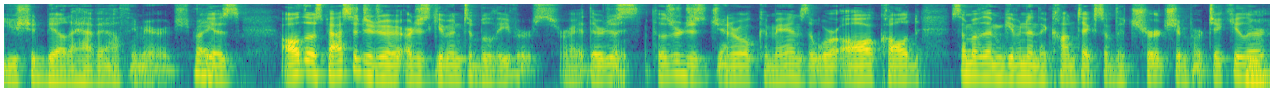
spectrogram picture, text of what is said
you should be able to have a healthy marriage right. because all those passages are, are, just given to believers, right? They're just right. those are just general commands that we're all called. Some of them given in the context of the church in particular. Mm.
